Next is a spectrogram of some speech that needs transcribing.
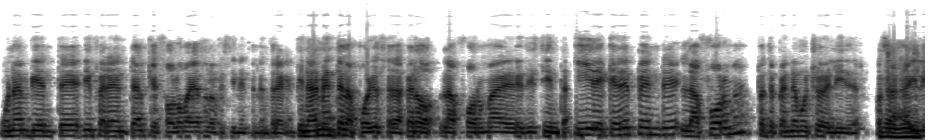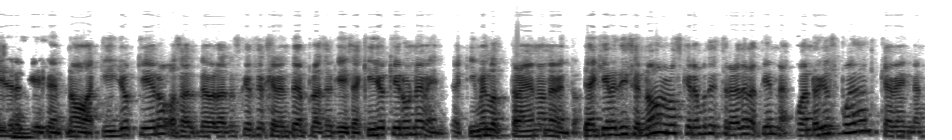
un ambiente diferente al que solo vayas a la oficina y te lo entreguen. Finalmente el apoyo se da, pero la forma es, distinta. ¿Y de qué depende la forma? Pues depende mucho del líder. O sea, hay líderes que dicen, no, aquí yo quiero, o sea, de verdad es que es el gerente de plaza el que dice, aquí yo quiero un evento, aquí me lo traen a un evento. Y hay quienes dicen, no, no los queremos distraer de la tienda. Cuando ellos puedan, que vengan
